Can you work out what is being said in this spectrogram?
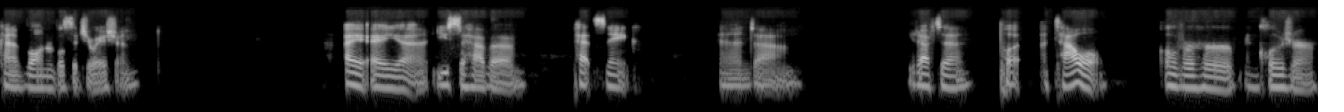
kind of vulnerable situation. I I uh, used to have a pet snake, and um, you'd have to put a towel over her enclosure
